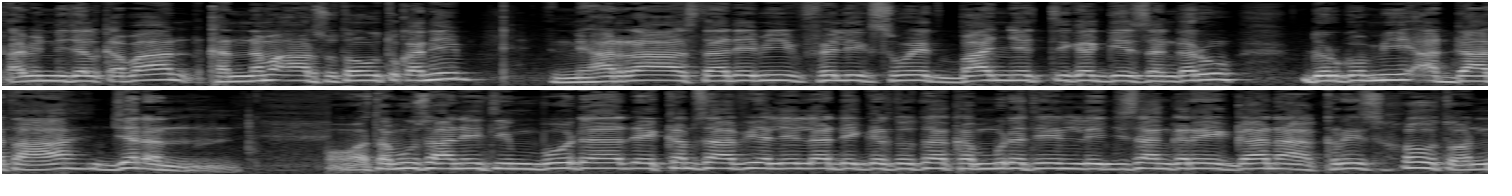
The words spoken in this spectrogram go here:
taphni jalqabaa kan nama aarsu ta'uu tuqanii inni har'aa istaadiyeemii Feeliks Weet baay'eetti gaggeessan garuu dorgommii addaa ta'a jedhan. Mo'atamuu isaaniitiin booda dheekkamsaa fi haleellaa deeggartootaa kan mudateen leenjisaan garee Gaanaa Chris Houghton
